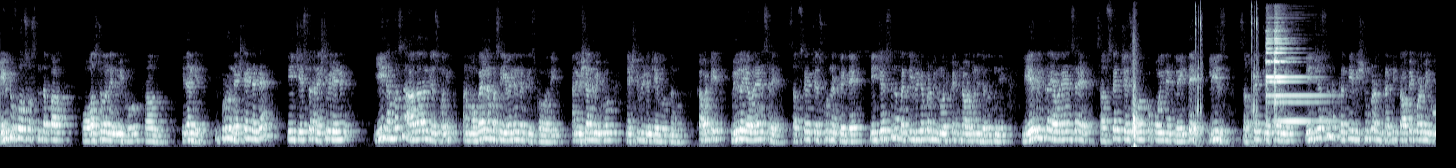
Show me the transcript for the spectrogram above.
నెగిటివ్ ఫోర్స్ వస్తుంది తప్ప పాజిటివ్ అనేది మీకు రాదు. ఇదండి. ఇప్పుడు నెక్స్ట్ ఏంటంటే నేను చేస్తున్న నెక్స్ట్ వీడియో ఏంటంటే ఈ నెంబర్స్ని ఆధారం చేసుకొని మన మొబైల్ నెంబర్స్ని ఏ విధంగా తీసుకోవాలి అనే విషయాన్ని మీకు నెక్స్ట్ వీడియో చేయబోతున్నాను. కాబట్టి మీలో ఎవరైనా సరే సబ్స్క్రైబ్ చేసుకున్నట్లయితే నేను చేస్తున్న ప్రతి వీడియో కూడా మీకు నోటిఫికేషన్ రావడం అనేది జరుగుతుంది. లేదు ఇంకా ఎవరైనా సరే సబ్స్క్రైబ్ చేసుకోకపోయినట్లయితే ప్లీజ్ సబ్స్క్రైబ్ చేసుకోండి. నేను చేస్తున్న ప్రతి విషయం కూడా ప్రతి టాపిక్ కూడా మీకు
